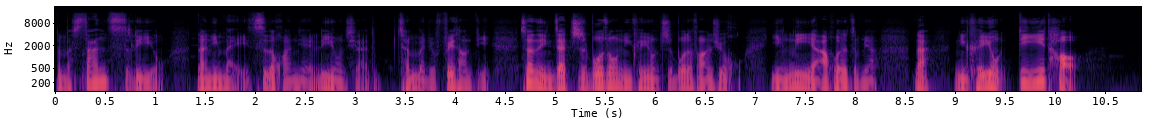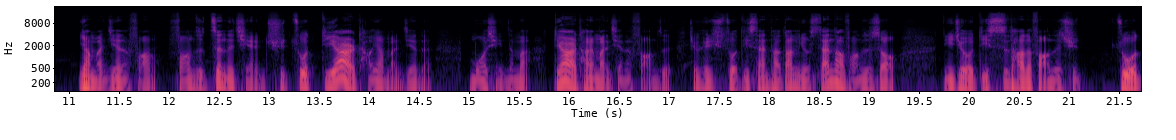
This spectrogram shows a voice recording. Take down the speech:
那么三次利用，那你每一次的环节利用起来的成本就非常低，甚至你在直播中，你可以用直播的方式去盈利呀，或者怎么样，那你可以用第一套样板间的房房子挣的钱去做第二套样板间的模型，那么第二套样板间的房子就可以去做第三套。当你有三套房子的时候，你就有第四套的房子去做，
